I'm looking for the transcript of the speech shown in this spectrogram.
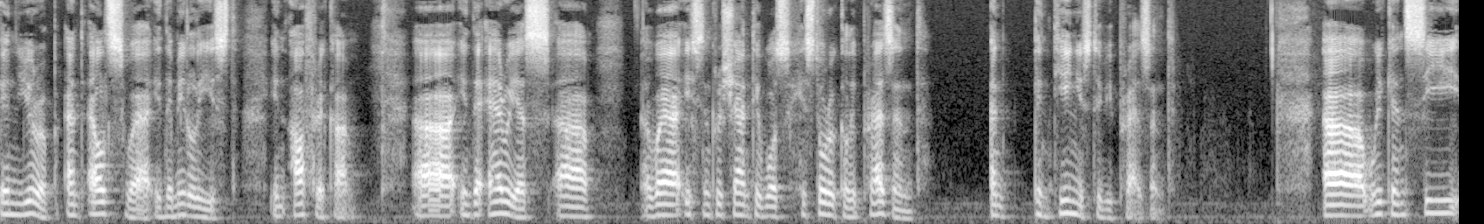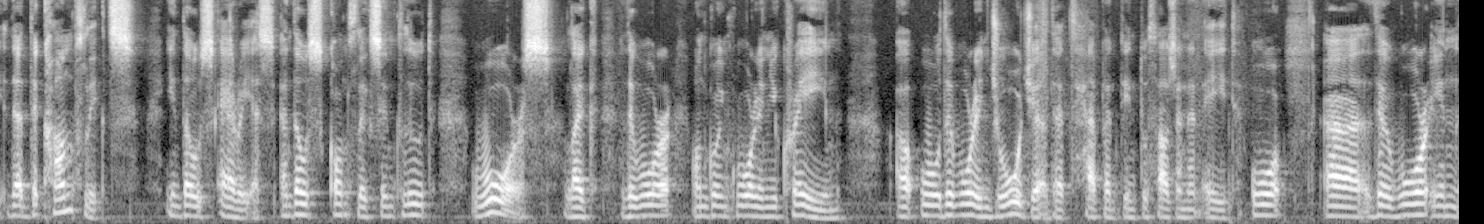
in Europe and elsewhere in the Middle East, in Africa, uh, in the areas uh, where Eastern Christianity was historically present and continues to be present, uh, we can see that the conflicts in those areas, and those conflicts include wars like the war, ongoing war in Ukraine, uh, or the war in Georgia that happened in 2008, or uh, the war in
